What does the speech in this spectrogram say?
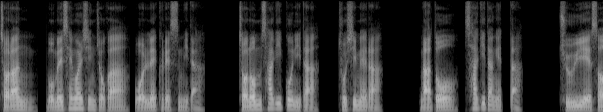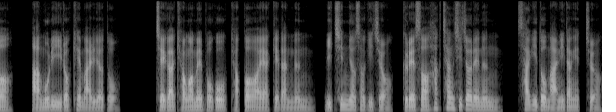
저란 놈의 생활신조가 원래 그랬습니다. 저놈 사기꾼이다. 조심해라. 나도 사기당했다. 주위에서 아무리 이렇게 말려도 제가 경험해보고 겪어와야 깨닫는 미친 녀석이죠. 그래서 학창시절에는 사기도 많이 당했죠.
